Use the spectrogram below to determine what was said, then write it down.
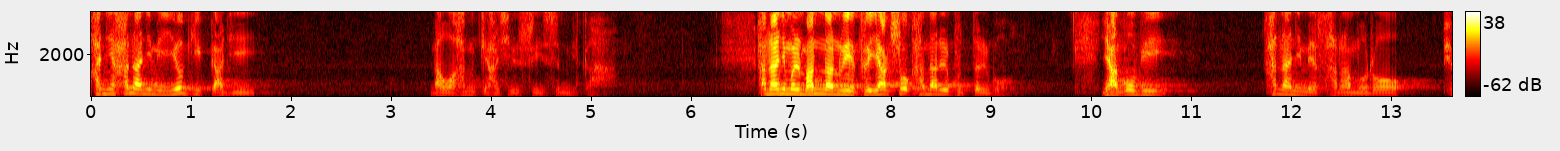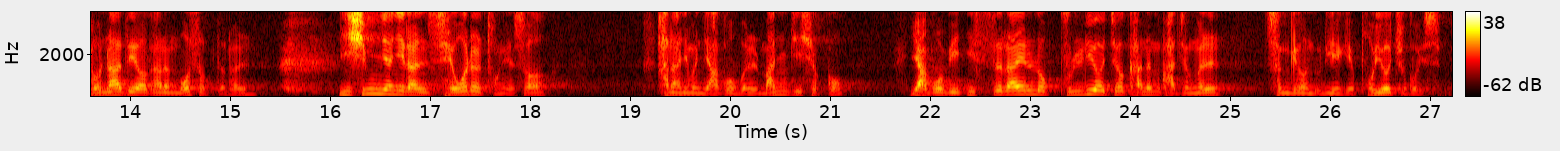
아니 하나님이 여기까지 나와 함께 하실 수 있습니까? 하나님을 만난 후에 그 약속 하나를 붙들고 야곱이 하나님의 사람으로 변화되어 가는 모습들을 20년이라는 세월을 통해서 하나님은 야곱을 만지셨고 야곱이 이스라엘로 불려져 가는 과정을 성경은 우리에게 보여주고 있습니다.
